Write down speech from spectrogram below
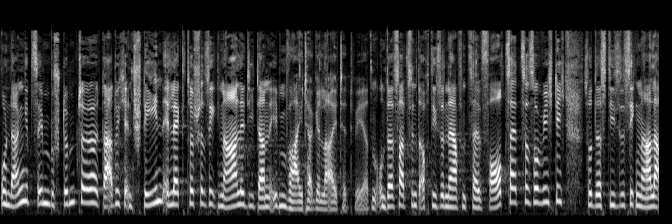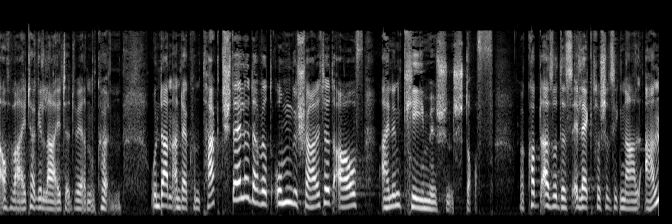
Und dann gibt's eben bestimmte, dadurch entstehen elektrische Signale, die dann eben weitergeleitet werden. Und deshalb sind auch diese Nervenzellfortsätze so wichtig, so dass diese Signale auch weitergeleitet werden können. Und dann an der Kontaktstelle, da wird umgeschaltet auf einen chemischen Stoff. Da kommt also das elektrische Signal an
